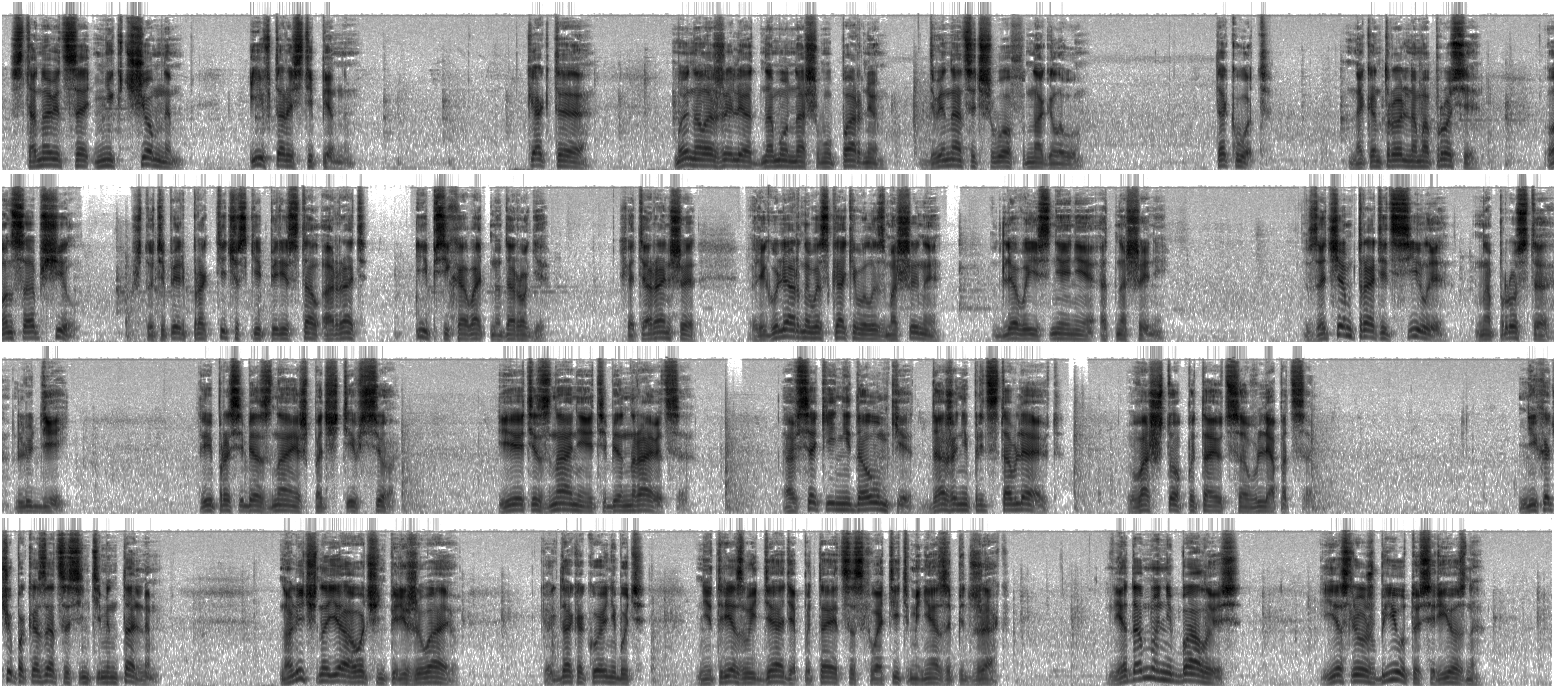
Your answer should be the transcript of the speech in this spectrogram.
становится никчемным и второстепенным. Как-то мы наложили одному нашему парню 12 швов на голову. Так вот, на контрольном опросе он сообщил, что теперь практически перестал орать и психовать на дороге. Хотя раньше регулярно выскакивал из машины для выяснения отношений. Зачем тратить силы на просто людей? Ты про себя знаешь почти все. И эти знания тебе нравятся. А всякие недоумки даже не представляют, во что пытаются вляпаться. Не хочу показаться сентиментальным, но лично я очень переживаю, когда какой-нибудь нетрезвый дядя пытается схватить меня за пиджак. Я давно не балуюсь. Если уж бью, то серьезно.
